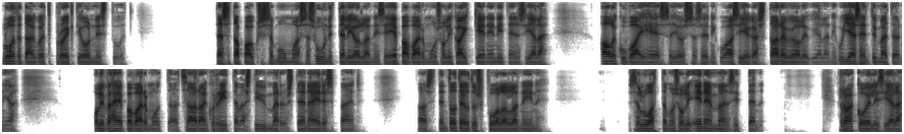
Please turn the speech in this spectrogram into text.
luotetaanko, että projekti onnistuu. Että tässä tapauksessa muun muassa suunnittelijoilla niin se epävarmuus oli kaikkein eniten siellä – alkuvaiheessa, joissa se niin kuin asiakastarve oli vielä niin kuin jäsentymätön ja oli vähän epävarmuutta, että saadaanko riittävästi ymmärrystä ja näin edespäin. Taas sitten toteutuspuolella niin se luottamus oli enemmän sitten rakoili siellä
